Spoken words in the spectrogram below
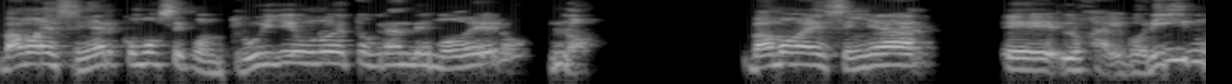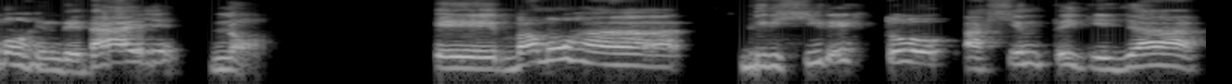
¿Vamos a enseñar cómo se construye uno de estos grandes modelos? No. ¿Vamos a enseñar eh, los algoritmos en detalle? No. Eh, ¿vamos a dirigir esto a gente que ya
